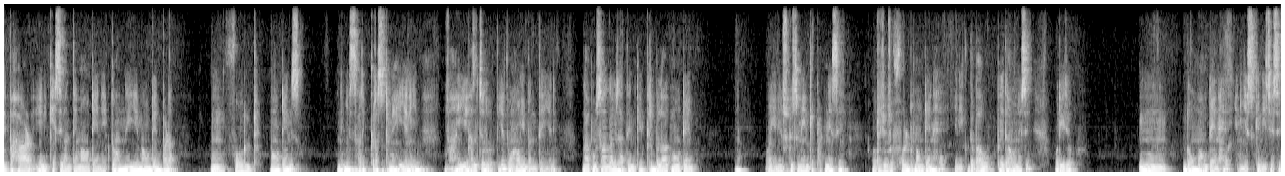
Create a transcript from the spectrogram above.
थे पहाड़, यानी कैसे बनते हैं माउंटेन एक तो हमने ये माउंटेन पढ़ा फोल्ड माउंटेन्स यानी ये सारे क्रस्ट में ही, यानी वहाँ ये हलचल होती है तो वहाँ ये बनते हैं, यानी लाखों साल लग जाते हैं इनके, फिर ब्लॉक माउंटेन ना? और यानी उसके ज़मीन के फटने से, और जो जो फॉल्ट माउंटेन है, यानी एक दबाव पैदा होने से, और ये जो डोम माउंटेन है, यानी इसके नीचे से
